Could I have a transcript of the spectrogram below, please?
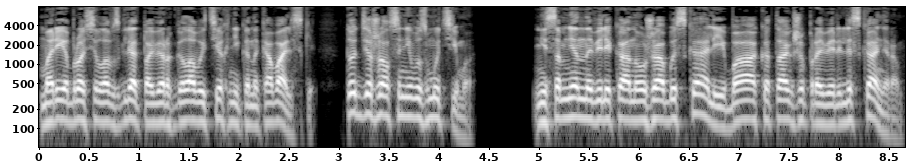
Мария бросила взгляд поверх головы техника на Ковальски. тот держался невозмутимо. Несомненно, великана уже обыскали, и Баака также проверили сканером.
